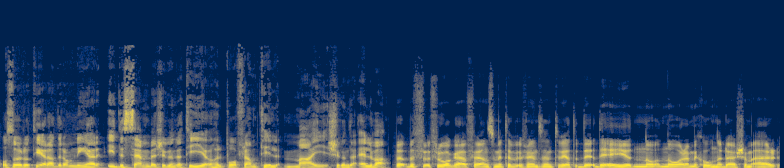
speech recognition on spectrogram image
och så roterade de ner i december 2010 och höll på fram till maj 2011. B- b- f- Fråga för en som inte, för en som inte vet. Det, det är ju no, några missioner där som är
